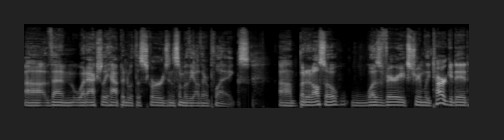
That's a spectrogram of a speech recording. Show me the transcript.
uh, than what actually happened with the Scourge and some of the other plagues. Um, but it also was very extremely targeted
